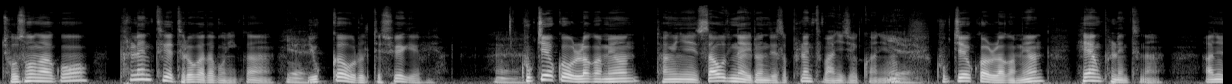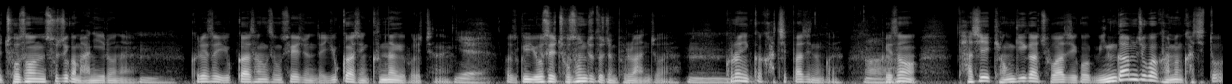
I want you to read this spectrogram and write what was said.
조선하고 플랜트에 들어가다 보니까 예. 유가 오를 때 수혜 기업이에요. 예. 국제 유가 올라가면 당연히 사우디나 이런 데서 플랜트 많이 지을 거 아니에요. 예. 국제 유가 올라가면 해양 플랜트나 아니면 조선 수주가 많이 일어나요. 음. 그래서 유가 상승 수혜주인데 유가가 지금 급락해 버렸잖아요. 예. 그래서 그 요새 조선주도 좀 별로 안 좋아요. 음. 그러니까 같이 빠지는 거예요. 아. 그래서 다시 경기가 좋아지고 민감주가 가면 같이 또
